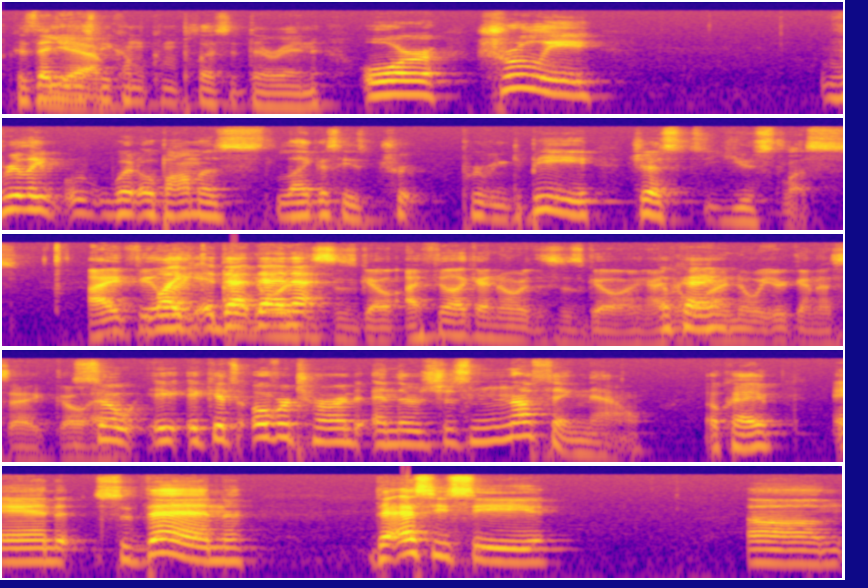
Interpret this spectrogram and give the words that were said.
because then you Yeah. just become complicit therein, or truly, really, what Obama's legacy is tr- proving to be just useless. I feel Like, like, that- I know that- where that- this is going. I feel like I know where this is going. I Okay. know, I know what you're gonna say. Go ahead. So it, it gets overturned, and there's just nothing now. Okay, and so then the SEC, um,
